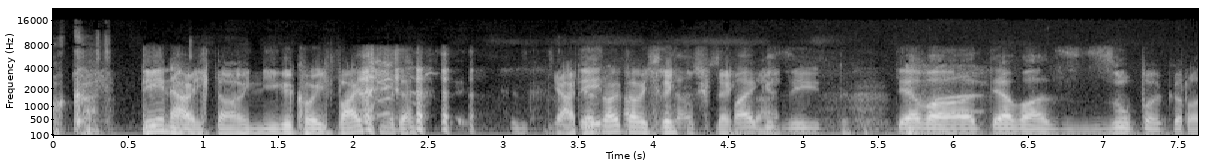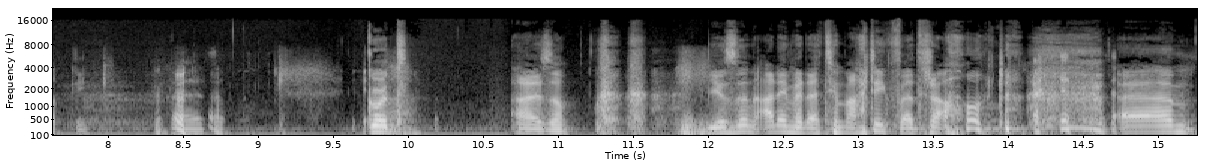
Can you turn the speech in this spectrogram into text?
Oh Gott. Den habe ich, glaube ich, nie geguckt. Ich weiß nicht. ja, der Den soll, glaube ich, richtig schlecht mal sein. Gesehen. Der war, der war super grottig. Also, Gut. Also, wir sind alle mit der Thematik vertraut. ähm,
